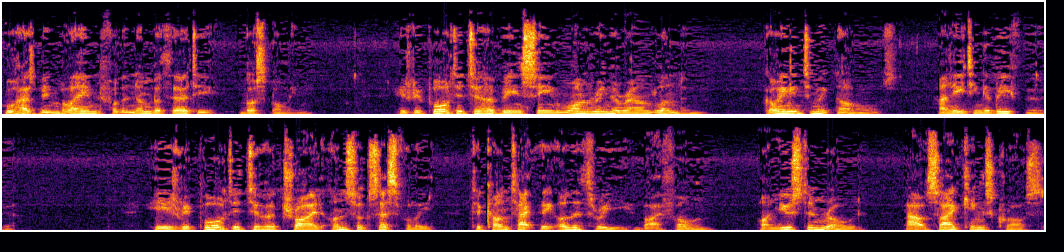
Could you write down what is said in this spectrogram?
who has been blamed for the number 30 bus bombing, is reported to have been seen wandering around London, going into McDonald's and eating a beef burger. He is reported to have tried unsuccessfully to contact the other three by phone on Euston Road outside King's Cross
